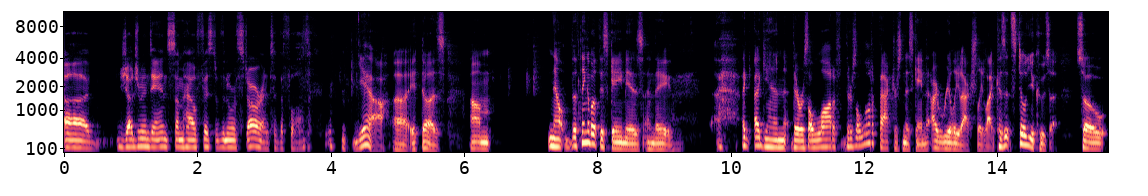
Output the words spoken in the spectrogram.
uh, Judgment and somehow Fist of the North Star into the fold. yeah, uh, it does. Um, now the thing about this game is, and they again, there was a lot of there's a lot of factors in this game that I really actually like because it's still Yakuza, so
